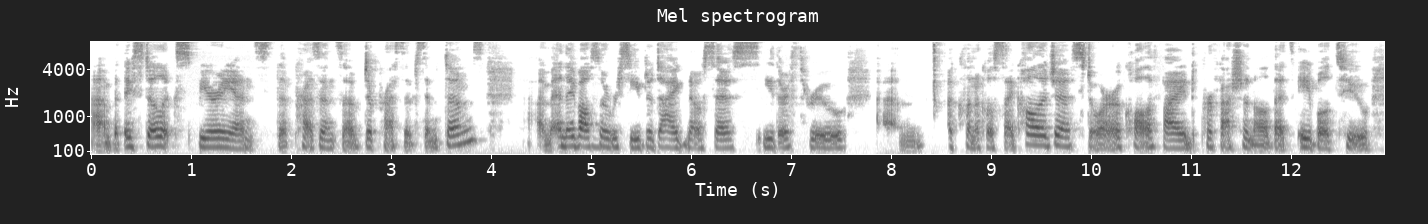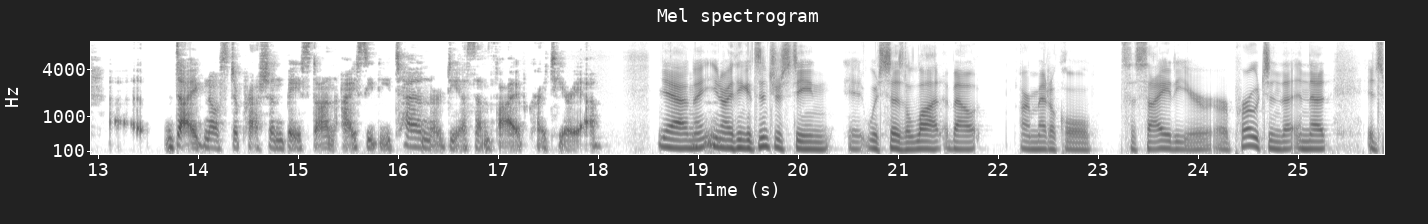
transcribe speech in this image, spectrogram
um, but they still experience the presence of depressive symptoms. Um, and they've also received a diagnosis either through um, a clinical psychologist or a qualified professional that's able to uh, diagnose depression based on ICD 10 or DSM 5 criteria. Yeah. And, I, you know, I think it's interesting, it, which says a lot about our medical society or, or, approach and that in that it's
